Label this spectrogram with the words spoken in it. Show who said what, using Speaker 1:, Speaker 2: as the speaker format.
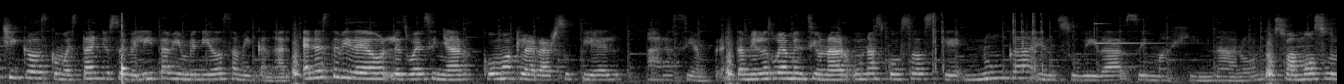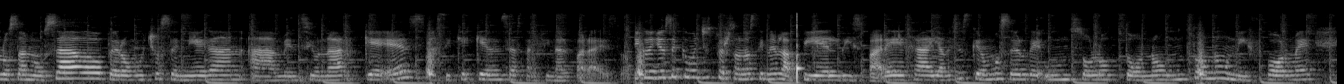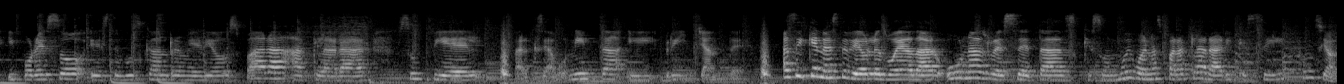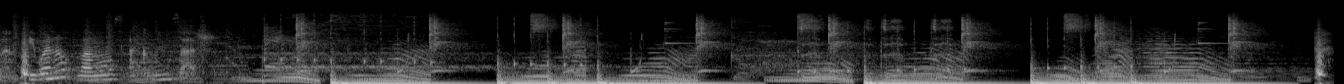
Speaker 1: Chicos, ¿cómo están? Yo soy Belita, bienvenidos a mi canal. En este video les voy a enseñar cómo aclarar su piel para siempre. También les voy a mencionar unas cosas que nunca en su vida se imaginaron. Los famosos los han usado, pero muchos se niegan a mencionar qué es, así que quédense hasta el final para eso. Chicos, yo sé que muchas personas tienen la piel dispareja y a veces queremos ser de un solo tono, un tono uniforme y por eso este, buscan remedios para aclarar su piel para que sea bonita y brillante. Así que en este video les voy a dar unas recetas que son muy buenas para aclarar y que sí funcionan. Y bueno, vamos a comenzar.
